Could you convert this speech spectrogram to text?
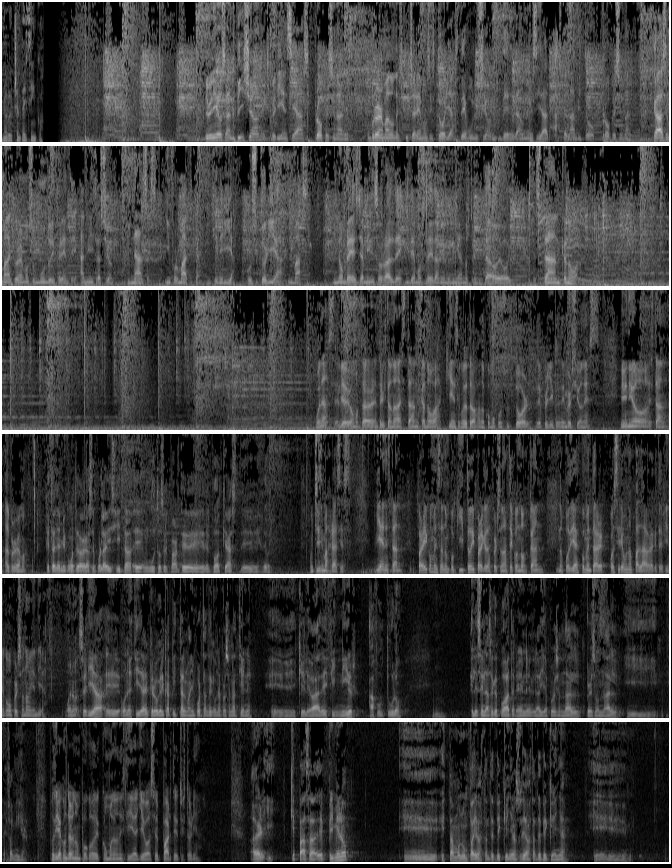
985. Bienvenidos a Ambition, Experiencias Profesionales, un programa donde escucharemos historias de evolución desde la universidad hasta el ámbito profesional. Cada semana exploraremos un mundo diferente, administración, finanzas, informática, ingeniería, consultoría y más. Mi nombre es Yamini Sorralde y démosle la bienvenida a nuestro invitado de hoy, Stan Canova. Buenas, el día de hoy vamos a estar entrevistando a Stan Canova, quien se encuentra trabajando como consultor de proyectos de inversiones. Bienvenido, Stan, al programa. ¿Qué tal, Yami? ¿Cómo te va? Gracias por la visita. Eh, un gusto ser parte del podcast de, de, hoy. Muchísimas gracias. Bien, Stan, para ir comenzando un poquito y para que las personas te conozcan, ¿nos podrías comentar cuál sería una palabra que te define como persona hoy en día? Bueno, sería eh, honestidad, creo que el capital más importante que una persona tiene, eh, que le va a definir a futuro. El desenlace que pueda tener en la vida profesional, personal y familiar. ¿Podrías contarnos un poco de cómo la honestidad llegó a ser parte de tu historia? A ver, ¿y ¿qué pasa? Eh, primero, eh, estamos en un país bastante pequeño, una sociedad bastante pequeña. Eh,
